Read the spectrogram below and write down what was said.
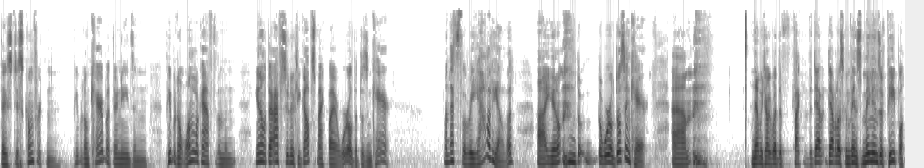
there's discomfort and people don't care about their needs and people don't want to look after them and you know they're absolutely gobsmacked by a world that doesn't care. And that's the reality of it. Uh, you know, the, the, world doesn't care. Um, and then we talked about the fact that the dev- devil has convinced millions of people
